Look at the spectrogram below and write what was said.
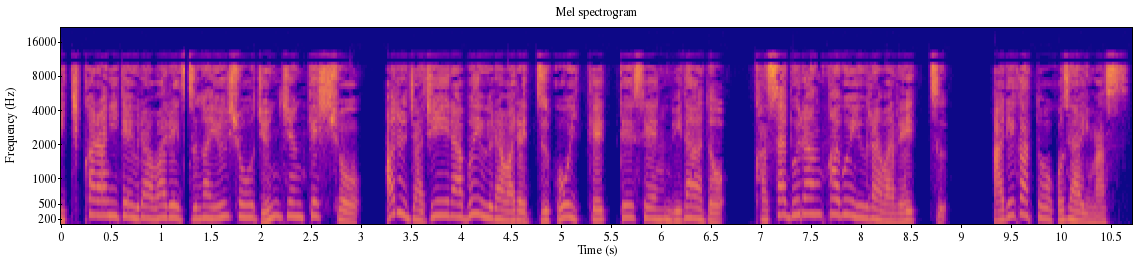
1から2で浦和レッズが優勝準々決勝、アルジャジーラ V 浦和レッズ5位決定戦ウィダード、カサブランカ V 浦和レッズ。ありがとうございます。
